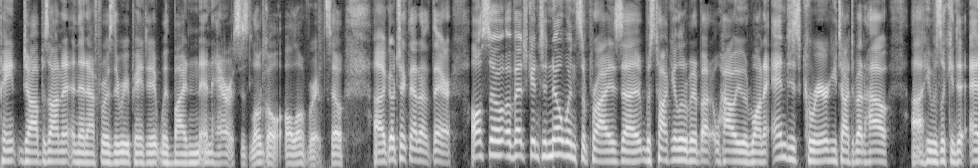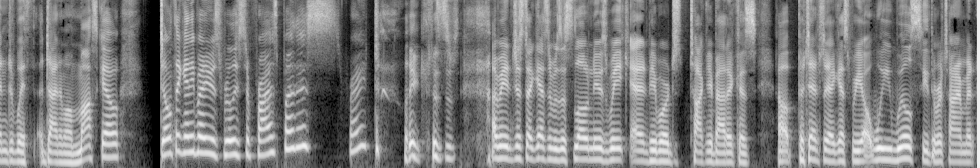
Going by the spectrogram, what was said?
paint job is on it, and then afterwards they repainted it with Biden and Harris's logo all over it. So uh, go check that out there. Also, Ovechkin, to no one's surprise, uh, was talking a little bit about how he would want to end his career. He talked about how uh, he was looking to end with Dynamo Moscow. Don't think anybody was really surprised by this, right? like this is, I mean, just I guess it was a slow news week, and people were just talking about it because uh, potentially, I guess we we will see the retirement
